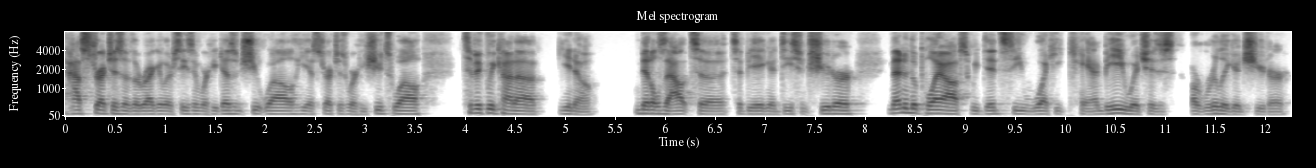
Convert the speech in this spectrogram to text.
has stretches of the regular season where he doesn't shoot well. He has stretches where he shoots well. Typically, kind of you know middles out to to being a decent shooter. Then in the playoffs, we did see what he can be, which is a really good shooter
